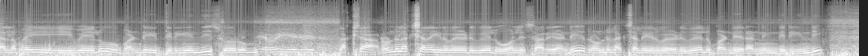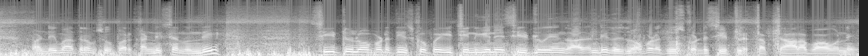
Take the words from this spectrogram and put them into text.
నలభై వేలు బండి తిరిగింది. షోరూమ్ లక్ష రెండు లక్షల ఇరవై ఏడు వేలు ఓన్లీ సారీ అండి. రెండు లక్షల ఇరవై ఏడు వేలు బండి రన్నింగ్ తిరిగింది. బండి మాత్రం సూపర్ కండిషన్ ఉంది. సీట్లు లోపల తీసుకుపోయి చినిగినే సీట్లు ఏం కాదండి. లోపల చూసుకోండి సీట్లు. చాలా బాగున్నాయి.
